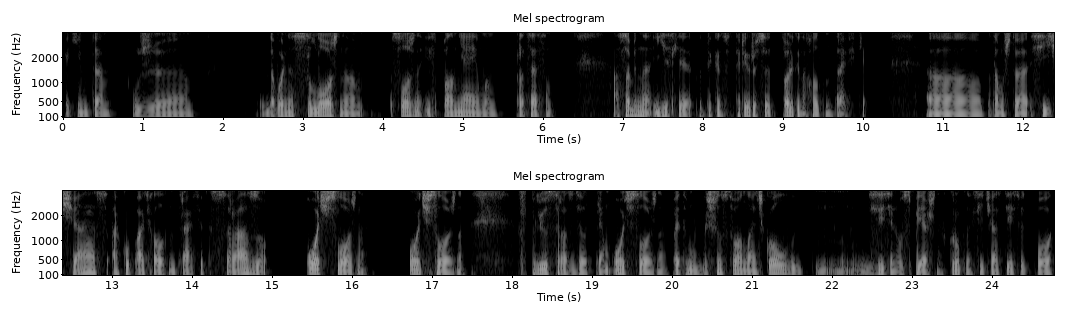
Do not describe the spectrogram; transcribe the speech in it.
каким-то уже довольно сложным, сложно исполняемым процессом. Особенно если ты концентрируешься только на холодном трафике. А, потому что сейчас окупать холодный трафик сразу очень сложно. Очень сложно в плюс сразу делать прям очень сложно. Поэтому большинство онлайн-школ действительно успешных, крупных сейчас действуют по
